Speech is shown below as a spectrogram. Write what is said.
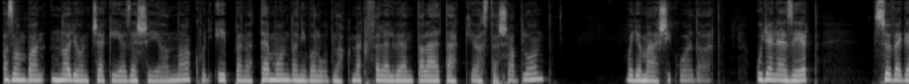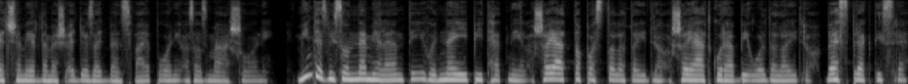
Azonban nagyon csekély az esély annak, hogy éppen a te mondani valódnak megfelelően találták ki azt a sablont, vagy a másik oldalt. Ugyanezért szöveget sem érdemes egy az egyben swipe azaz másolni. Mindez viszont nem jelenti, hogy ne építhetnél a saját tapasztalataidra, a saját korábbi oldalaidra, a best practice-re,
